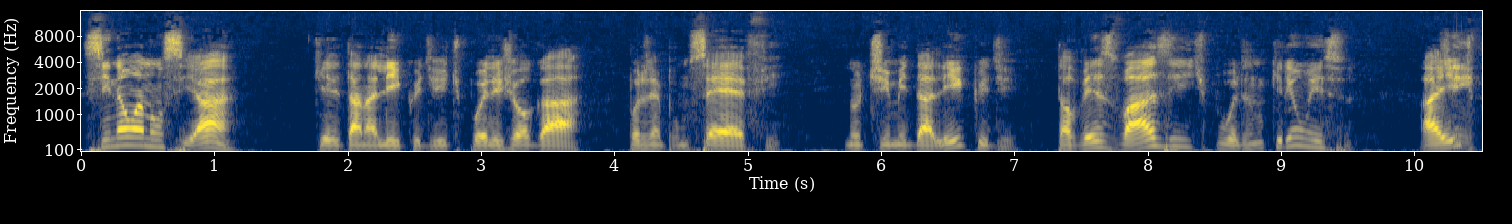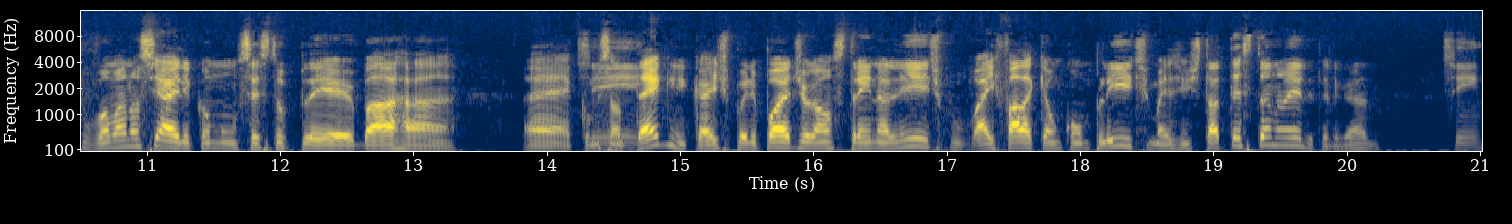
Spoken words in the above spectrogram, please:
se não anunciar que ele tá na Liquid e, tipo, ele jogar, por exemplo, um CF no time da Liquid, talvez vaze e, tipo, eles não queriam isso. Aí, Sim. tipo, vamos anunciar ele como um sexto player barra é, comissão Sim. técnica, aí, tipo, ele pode jogar uns treinos ali, tipo, aí fala que é um complete, mas a gente tá testando ele, tá ligado? Sim,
